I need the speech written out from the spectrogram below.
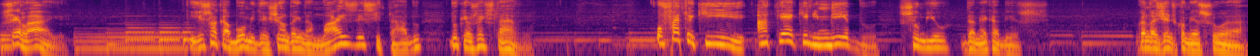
Sei lá. E isso acabou me deixando ainda mais excitado do que eu já estava. O fato é que até aquele medo sumiu da minha cabeça. Quando a gente começou a,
